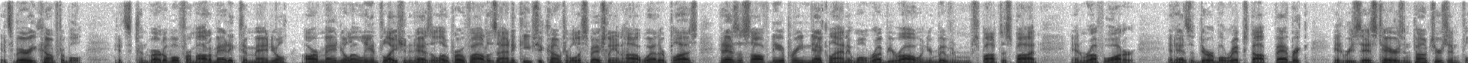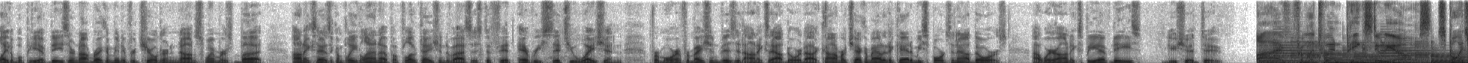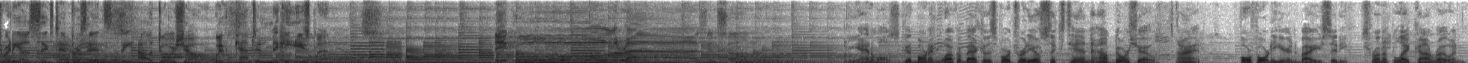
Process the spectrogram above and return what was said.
It's very comfortable. It's convertible from automatic to manual or manual only inflation. It has a low profile design It keeps you comfortable, especially in hot weather. Plus, it has a soft neoprene neckline. It won't rub you raw when you're moving from spot to spot in rough water. It has a durable ripstop fabric. It resists tears and punctures. Inflatable PFDs are not recommended for children and non swimmers, but Onyx has a complete lineup of flotation devices to fit every situation. For more information, visit onyxoutdoor.com or check them out at Academy Sports and Outdoors. I wear Onyx PFDs. You should too. Live from the Twin Peaks studios, Sports Radio 610 presents The Outdoor Show with Captain Mickey Eastman. They call the rising sun. The animals. Good morning. Welcome back to the Sports Radio 610 Outdoor Show. All right. 440 here in the Bayou City. Let's run up to Lake Conroe and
